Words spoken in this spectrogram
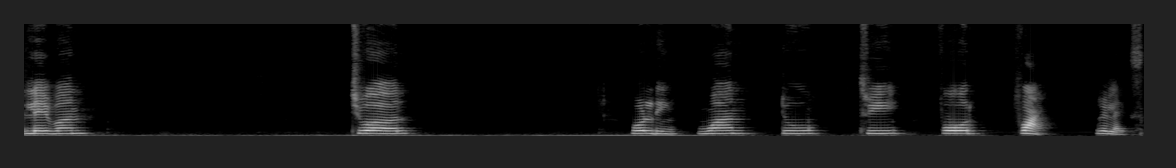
Eleven twelve holding one two three four five. Relax.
